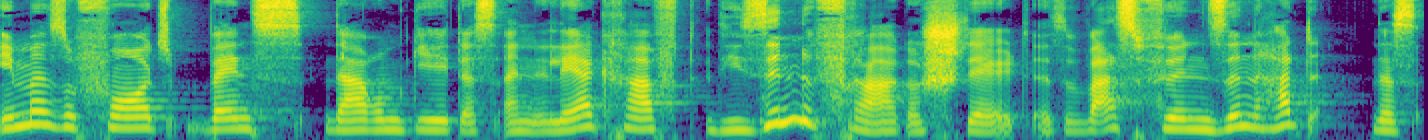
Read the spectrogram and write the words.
immer sofort, wenn es darum geht, dass eine Lehrkraft die Sinnfrage stellt, also was für einen Sinn hat das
